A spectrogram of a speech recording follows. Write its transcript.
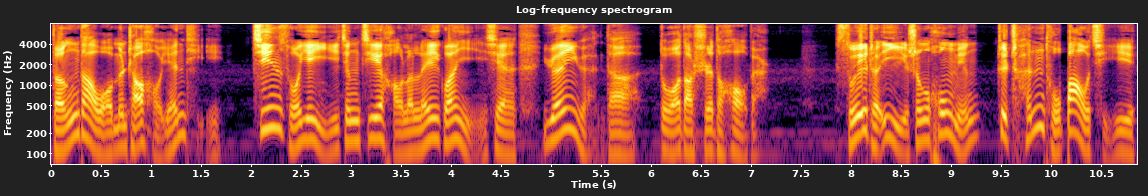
等到我们找好掩体，金锁也已经接好了雷管引线，远远的躲到石头后边。随着一声轰鸣，这尘土暴起，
